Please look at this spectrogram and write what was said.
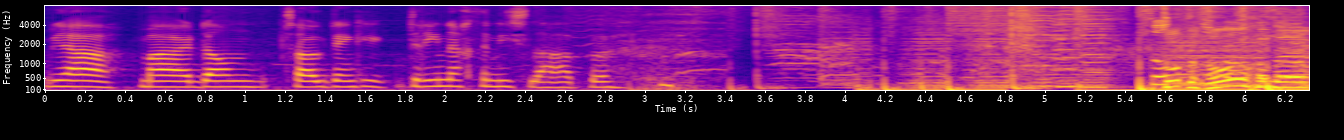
ja, maar dan zou ik denk ik drie nachten niet slapen. Tot, de volgende!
